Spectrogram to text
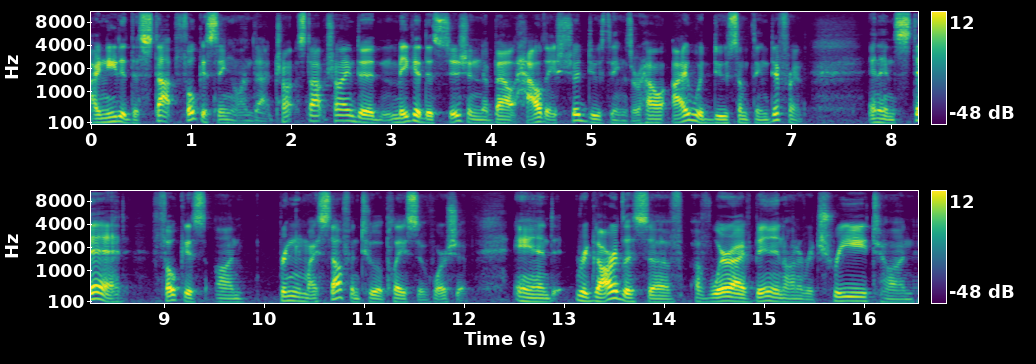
I needed to stop focusing on that. Try, stop trying to make a decision about how they should do things or how I would do something different, and instead focus on bringing myself into a place of worship. And regardless of, of where I've been on a retreat, on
